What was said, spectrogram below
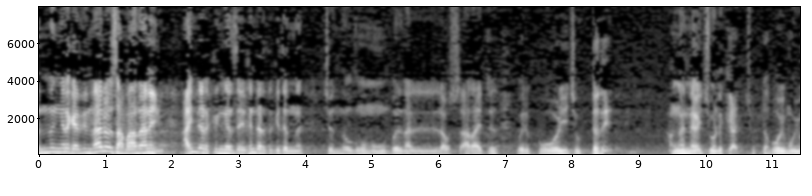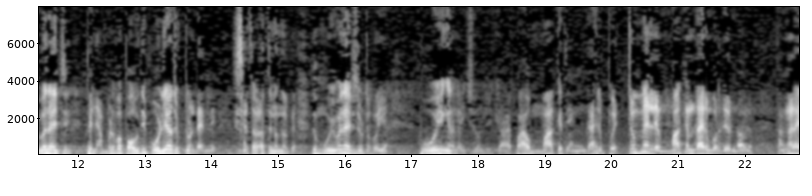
എന്നിങ്ങനെ കരുതി എന്നാലും ഒരു സമാധാനം. അതിന്റെ ഇടയ്ക്ക് ഇങ്ങനെ സേഖിന്റെ അടുത്തേക്ക് ചെന്ന് ചെന്ന് നോക്കുമ്പോ മുമ്പ് ഒരു നല്ല ഉഷാറായിട്ട് ഒരു കോഴി ചുട്ടത്. അങ്ങനെ അയച്ചുകൊണ്ട് ചുട്ട കോഴി മുഴുവനായിട്ട്. ഇപ്പൊ നമ്മളിപ്പോ പൗതി പൊളിയാ ചുട്ടുണ്ടല്ലേ. ശസ്ത്രത്തിനൊന്നൊക്കെ ഇത് മുഴുവനായിട്ട് ചുട്ട പോയി പോയി ഇങ്ങനെ കഴിച്ചുകൊണ്ടിരിക്കുക അപ്പൊ ആ ഉമ്മാക്ക് എന്തായാലും പെറ്റുമ്മല്ലേ ഉമ്മാക്ക് എന്തായാലും പുറത്തു ഉണ്ടാവല്ലോ തങ്ങളെ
